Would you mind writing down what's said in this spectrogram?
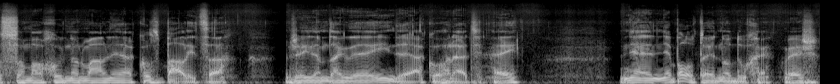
som mal chuť normálne ako z Balica. Že idem tak, kde inde ako hrať, hej? Nie, nebolo to jednoduché, vieš.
